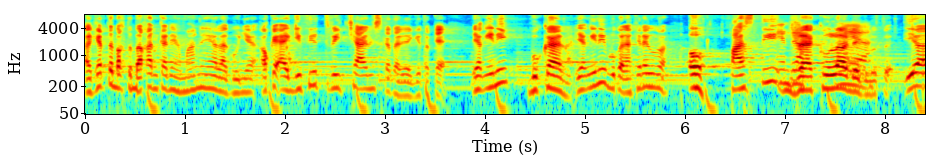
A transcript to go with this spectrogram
akhirnya tebak-tebakan kan yang mana ya lagunya. Oke I give you three chance kata dia gitu. Kayak yang ini bukan yang ini bukan. Akhirnya gue bilang, oh pasti Dracula deh iya. dulu tuh ya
